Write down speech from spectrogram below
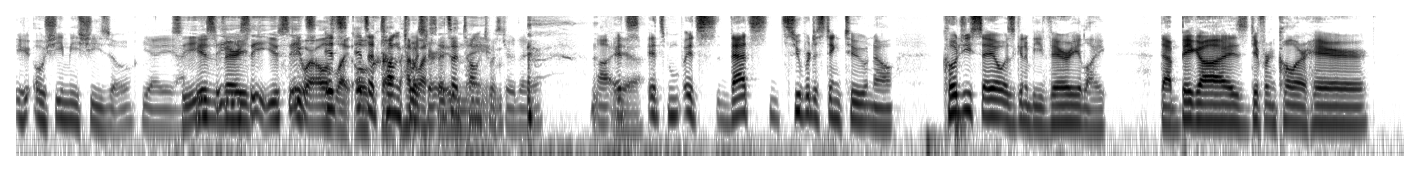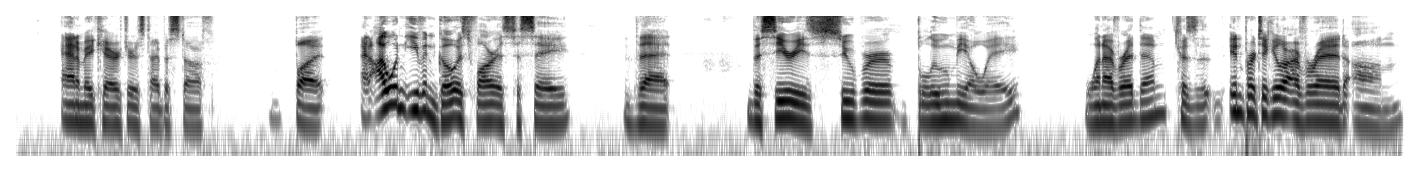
Oshimi Shizo. Yeah, yeah. yeah. See, His see, very- you see, you see where I was it's, like, it's oh, a crap, tongue how do I twister. It's a his tongue name? twister there. Uh, it's Yeah. it's it's that's super distinct too. No, Koji Seo is going to be very like that big eyes, different color hair, anime characters type of stuff. But and I wouldn't even go as far as to say that the series super blew me away when I've read them because in particular I've read um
